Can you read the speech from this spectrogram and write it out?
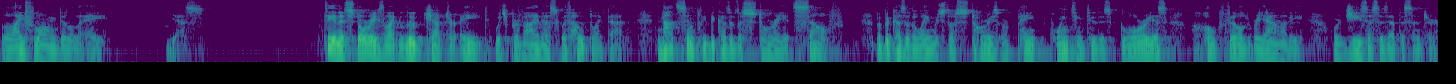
lifelong delay? Yes. See, and it's stories like Luke chapter 8 which provide us with hope like that. Not simply because of the story itself, but because of the way in which those stories are paint, pointing to this glorious, hope filled reality where Jesus is at the center.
